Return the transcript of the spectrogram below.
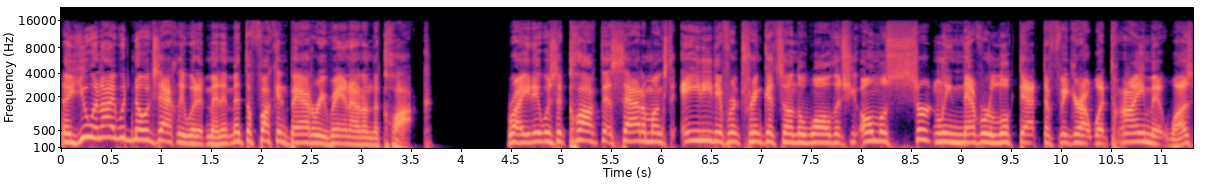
Now, you and I would know exactly what it meant. It meant the fucking battery ran out on the clock right? It was a clock that sat amongst 80 different trinkets on the wall that she almost certainly never looked at to figure out what time it was.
